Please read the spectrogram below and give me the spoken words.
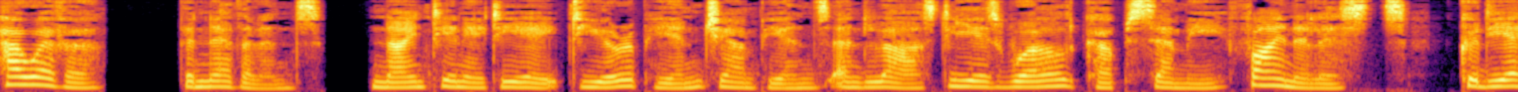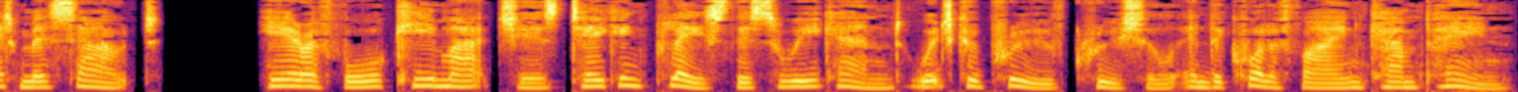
However, the Netherlands, 1988 European champions and last year's World Cup semi-finalists, could yet miss out. Here are four key matches taking place this weekend which could prove crucial in the qualifying campaign.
